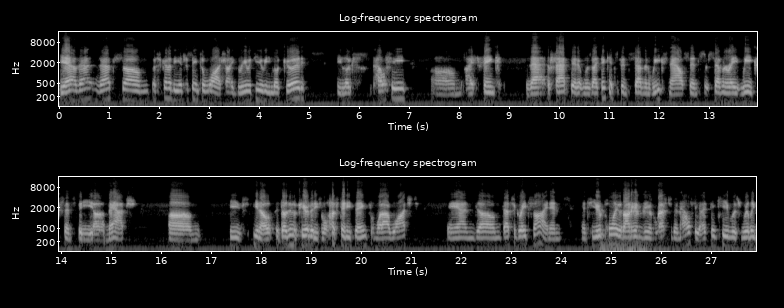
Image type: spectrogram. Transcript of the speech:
Yeah, that that's um, it's going to be interesting to watch. I agree with you. He looked good. He looks healthy. Um, I think that the fact that it was, I think it's been seven weeks now since, or seven or eight weeks since the uh, match. Um, he's, you know, it doesn't appear that he's lost anything from what I watched, and um, that's a great sign. And and to your point about him being rested and healthy, I think he was really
